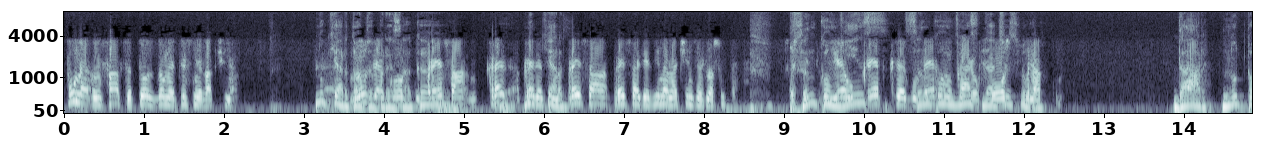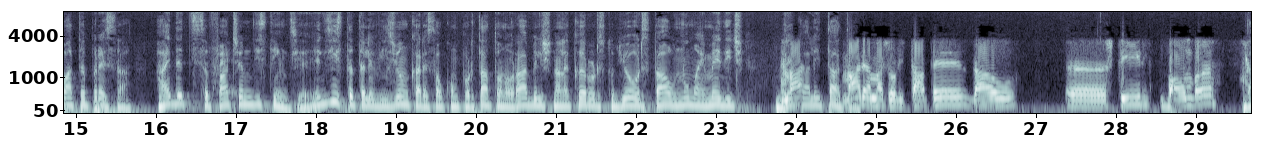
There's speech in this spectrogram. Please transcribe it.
spună în față toți, domnule, trebuie să ne vaccinăm. Nu chiar toată nu presa. Că... presa cre, credeți-mă, presa, presa devine la 50%. Sunt convins, Eu cred că sunt convins care de fost acest lucru. acum... Dar da. nu toată presa. Haideți să facem distinție. Există televiziuni care s-au comportat onorabil și în ale căror studiouri stau numai medici de Ma- calitate. Marea majoritate dau uh, știri, bombă, da.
